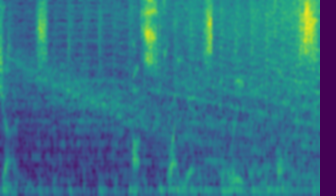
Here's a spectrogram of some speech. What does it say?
Jones, Australia's leading voice.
